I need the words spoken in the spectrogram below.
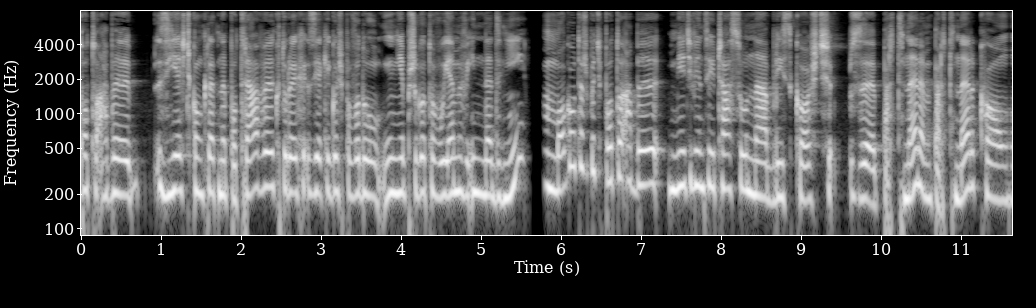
po to, aby zjeść konkretne potrawy, których z jakiegoś powodu nie przygotowujemy w inne dni. Mogą też być po to, aby mieć więcej czasu na bliskość z partnerem, partnerką,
